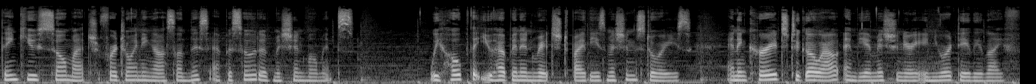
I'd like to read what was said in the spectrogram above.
Thank you so much for joining us on this episode of Mission Moments. We hope that you have been enriched by these mission stories and encouraged to go out and be a missionary in your daily life.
